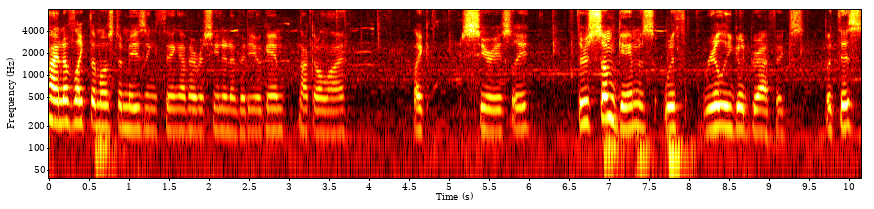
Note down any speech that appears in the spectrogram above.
Kind of like the most amazing thing I've ever seen in a video game, not gonna lie. Like, seriously. There's some games with really good graphics, but this,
